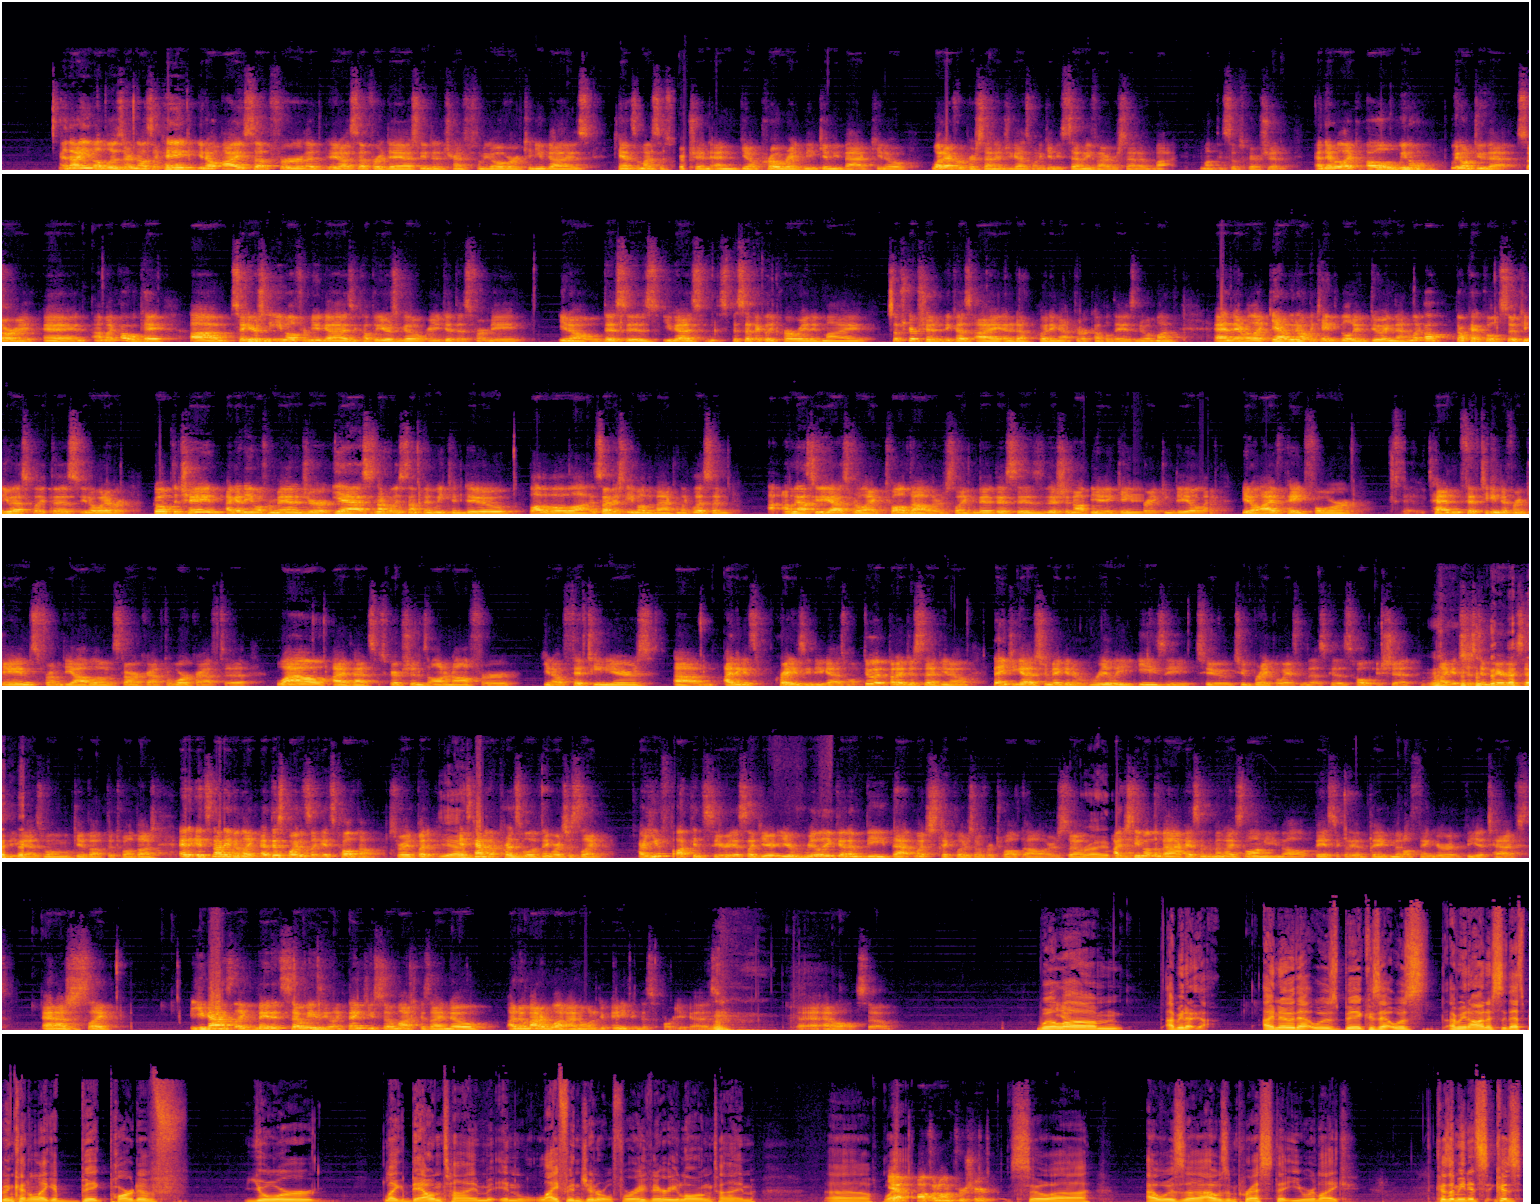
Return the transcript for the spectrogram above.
and I emailed Blizzard and I was like, hey, you know, I sub for a you know I sub for a day. I just needed to transfer something over. Can you guys cancel my subscription and you know prorate me, give me back you know whatever percentage you guys want to give me, seventy five percent of my monthly subscription. And they were like, "Oh, we don't we don't do that. Sorry." And I'm like, "Oh, okay. Um, so here's an email from you guys a couple years ago where you did this for me. You know, this is you guys specifically prorated my subscription because I ended up quitting after a couple days into a month." And they were like, "Yeah, we don't have the capability of doing that." I'm like, "Oh, okay, cool. So can you escalate this? You know, whatever." Go up the chain. I got an email from manager. Yeah, it's not really something we can do. Blah blah blah blah. And so I just emailed them back. I'm like, "Listen, I'm asking you guys for like twelve dollars. Like this is this should not be a game breaking deal. Like you know, I've paid for 10, 15 different games from Diablo to StarCraft to Warcraft to WoW. I've had subscriptions on and off for you know 15 years. Um, I think it's crazy that you guys won't do it, but I just said, you know, thank you guys for making it really easy to to break away from this because holy shit, like it's just embarrassing that you guys won't give up the twelve dollars. And it's not even like at this point, it's like it's twelve dollars, right? But yeah. it's kind of the principle of the thing where it's just like, are you fucking serious? Like you're you're really gonna be that much sticklers over twelve dollars? So right. I just emailed them back. I sent them a nice long email, basically a big middle finger via text, and I was just like, you guys like made it so easy. Like thank you so much because I know uh, no matter what, I don't want to do anything to support you guys at, at, all. So, well, yeah. um, I mean, I, I know that was big because that was, I mean, honestly, that's been kind of like a big part of your like downtime in life in general for a very long time. Uh, wow. Yeah, off and on for sure. So, uh, I was, uh, I was impressed that you were like, because I mean, it's because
